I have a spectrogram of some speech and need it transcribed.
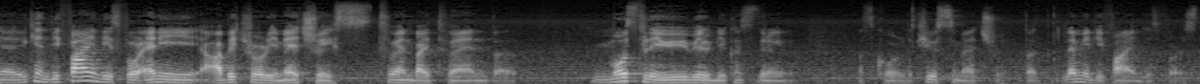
yeah, you can define this for any arbitrary matrix 2n by 2n, but mostly we will be considering what's called the skew-symmetric. But let me define this first.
